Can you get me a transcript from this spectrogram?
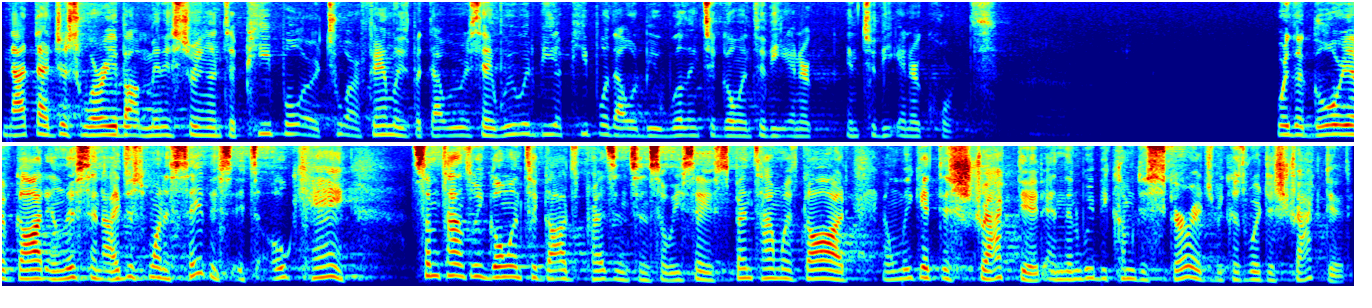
Not that just worry about ministering unto people or to our families, but that we would say we would be a people that would be willing to go into the inner, into the inner courts where the glory of God, and listen, I just want to say this it's okay. Sometimes we go into God's presence, and so we say, spend time with God, and we get distracted, and then we become discouraged because we're distracted.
